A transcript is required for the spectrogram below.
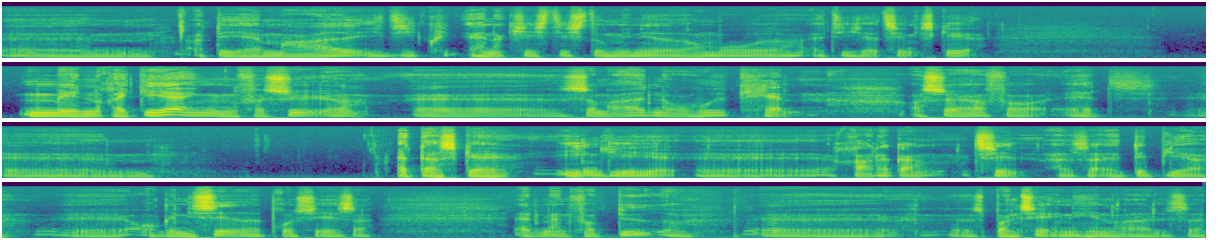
Øh, og det er meget i de anarkistisk dominerede områder, at de her ting sker. Men regeringen forsøger øh, så meget den overhovedet kan at sørge for, at øh, at der skal egentlig øh, rettergang til, altså at det bliver øh, organiserede processer, at man forbyder øh, spontane henrettelser,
